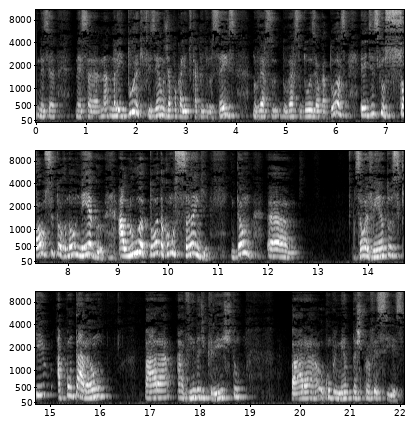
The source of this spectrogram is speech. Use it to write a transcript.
nesse, nessa, na, na, leitura que fizemos de Apocalipse capítulo 6, no verso, do verso 12 ao 14, ele diz que o sol se tornou negro, a lua toda como sangue. Então, uh, são eventos que apontarão para a vinda de Cristo, para o cumprimento das profecias.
